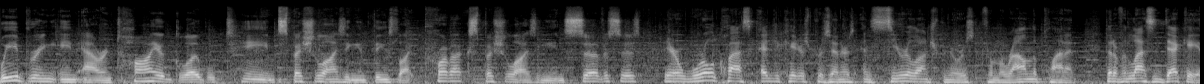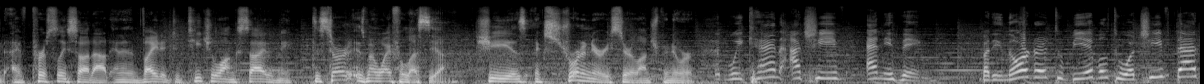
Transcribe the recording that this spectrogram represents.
We bring in our entire global team specializing in things like products, specializing in services. They are world-class educators, presenters, and serial entrepreneurs from around the planet that over the last decade I've personally sought out and invited to teach alongside of me. To start is my wife Alessia. She is an extraordinary serial entrepreneur. That we can achieve anything but in order to be able to achieve that,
